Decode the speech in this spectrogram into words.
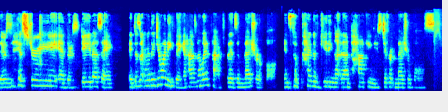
there's history and there's data saying it doesn't really do anything, it has no impact, but it's immeasurable. And so, kind of getting and unpacking these different measurables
